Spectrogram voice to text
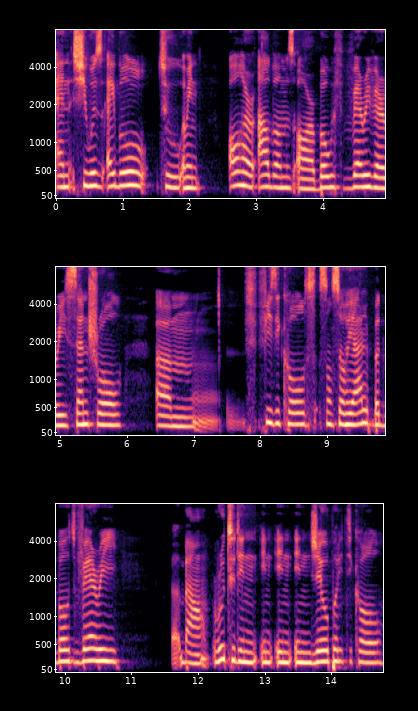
and she was able to. I mean, all her albums are both very, very central, um, physical, sensorial, but both very uh, ben, rooted in, in, in, in geopolitical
